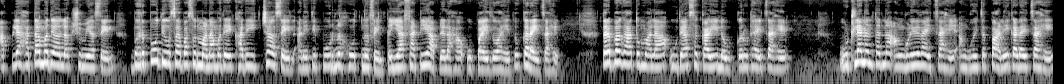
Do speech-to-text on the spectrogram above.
आपल्या हातामध्ये अलक्ष्मी असेल भरपूर दिवसापासून मनामध्ये एखादी इच्छा असेल आणि ती पूर्ण होत नसेल तर यासाठी आपल्याला हा उपाय जो आहे तो करायचा आहे. तर बघा तुम्हाला उद्या सकाळी लवकर उठायचं आहे. उठल्यानंतर ना आंघोळीला जायचं आहे आंघोळीचं पाणी काढायचं आहे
